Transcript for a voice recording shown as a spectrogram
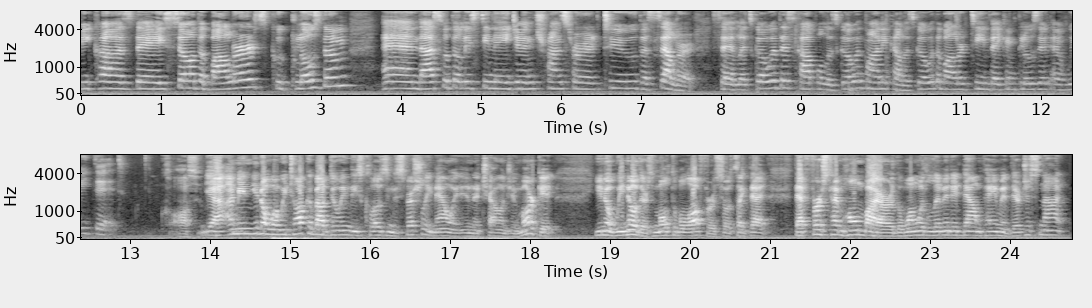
because they saw the ballers could close them, and that's what the listing agent transferred to the seller. Said, let's go with this couple, let's go with Monica, let's go with the baller team, they can close it, and we did. Awesome. Yeah, I mean, you know, when we talk about doing these closings, especially now in a challenging market, you know, we know there's multiple offers. So it's like that that first time home buyer, the one with limited down payment, they're just not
